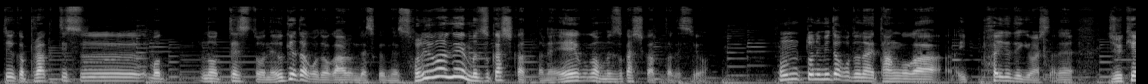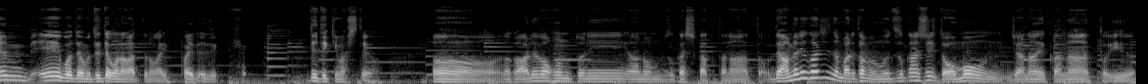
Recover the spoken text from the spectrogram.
ていうか、プラクティスものテストをね、受けたことがあるんですけどね、それはね、難しかったね。英語が難しかったですよ。本当に見たことない単語がいっぱい出てきましたね。受験英語でも出てこなかったのがいっぱい出て、出てきましたよ。うん。なんかあれは本当にあの難しかったなと。で、アメリカ人でもあれ多分難しいと思うんじゃないかなという。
